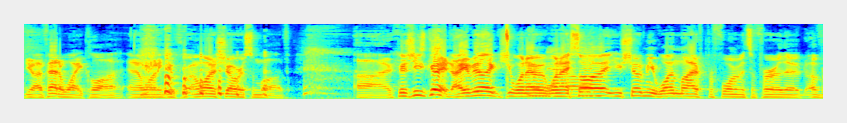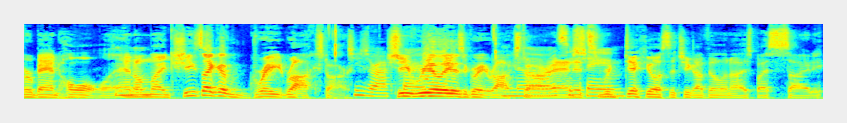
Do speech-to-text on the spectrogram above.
you know, I've had a white claw, and I want to give, her, I want to show her some love, because she's good. I feel like she, when I, when I saw it, you showed me one live performance of her that of her band Hole, and I'm like, she's like a great rock star. Mm-hmm. She's a rock star. She star. really is a great rock know, star, it's and it's shame. ridiculous that she got villainized by society.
